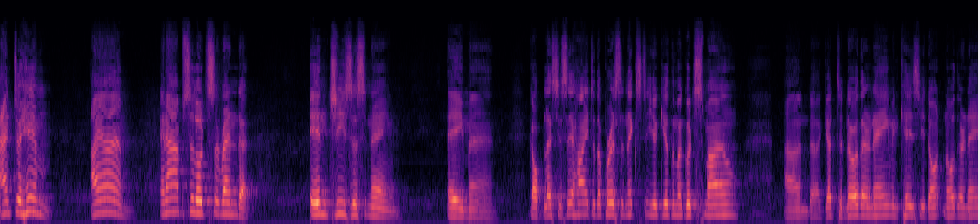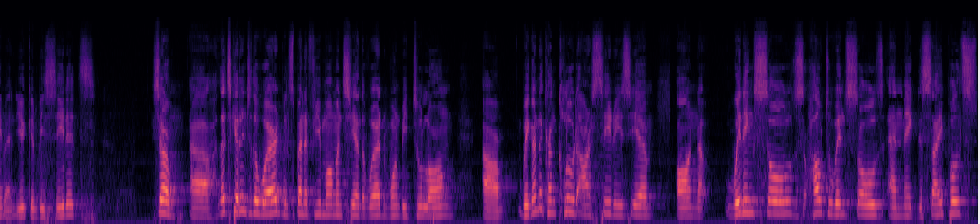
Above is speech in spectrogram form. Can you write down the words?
and to Him I am in absolute surrender. In Jesus' name, amen. God bless you. Say hi to the person next to you, give them a good smile, and uh, get to know their name in case you don't know their name, and you can be seated. So uh, let's get into the word. We'll spend a few moments here. The word won't be too long. Um, we're going to conclude our series here on winning souls, how to win souls and make disciples.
